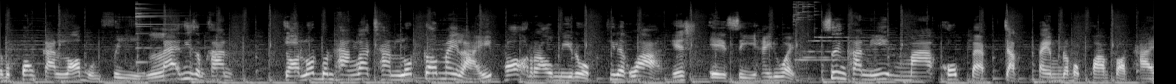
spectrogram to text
ระบบป้องกันล้อหมุนฟรี และที่สำคัญ จอดรถบนทางลาดชันรถก็ไม่ไหล เพราะเรามีระบบที่เรียกว่า HAC ให้ด้วย ซึ่งคันนี้มาครบแบบจัดเต็มระบบความปลอดภัย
